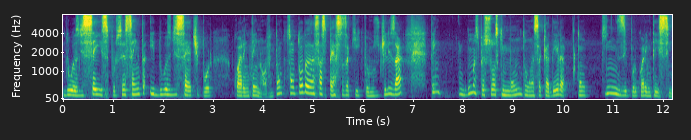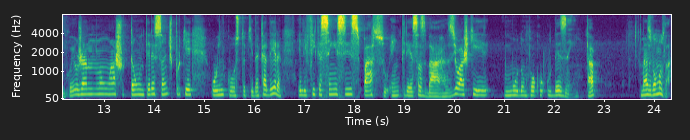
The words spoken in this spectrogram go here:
duas de 6 por 60 e duas de 7 por 49. Então, são todas essas peças aqui que vamos utilizar. Tem algumas pessoas que montam essa cadeira com 15 por 45. Eu já não acho tão interessante porque o encosto aqui da cadeira, ele fica sem esse espaço entre essas barras. E eu acho que muda um pouco o desenho, tá? Mas vamos lá.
